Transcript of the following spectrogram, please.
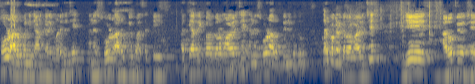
સોળ આરોપીની જાણકારી મળેલ છે અને સોળ આરોપીઓ પાસેથી હથિયાર રિકવર કરવામાં આવેલ છે અને સોળ આરોપીઓની વધુ ધરપકડ કરવામાં આવેલ છે. જે આરોપીઓ છે,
